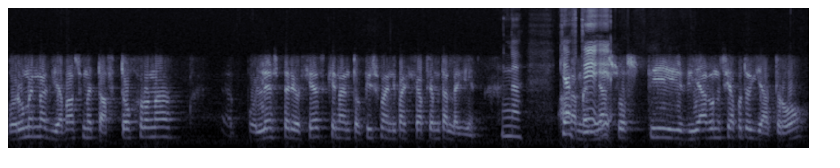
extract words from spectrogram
μπορούμε να διαβάσουμε ταυτόχρονα πολλές περιοχές και να εντοπίσουμε αν υπάρχει κάποια μεταλλαγή. Ναι. Και Άρα αυτή... με μια σωστή διάγνωση από τον γιατρό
